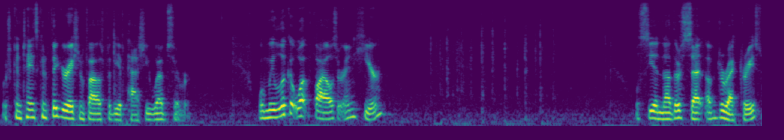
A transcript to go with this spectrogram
which contains configuration files for the Apache web server. When we look at what files are in here, we'll see another set of directories.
